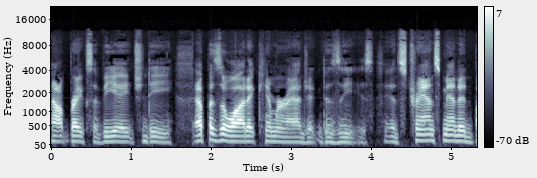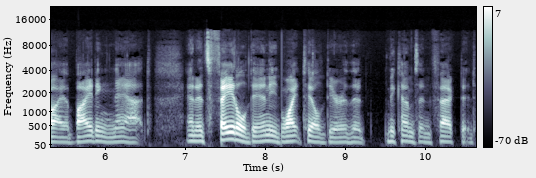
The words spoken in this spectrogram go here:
outbreaks of EHD, epizootic hemorrhagic disease. It's transmitted by a biting gnat and it's fatal to any white-tailed deer that becomes infected.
